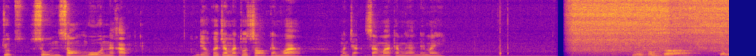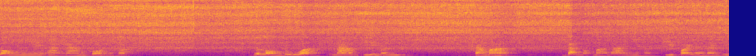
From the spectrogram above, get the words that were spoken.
6.02 โวลต์นะครับ เดี๋ยวก็จะมาทดสอบกันว่า มันจะสามารถทำงานได้ไหม นี่ผมก็จะลองในอ่างน้ำก่อนนะครับ จะลองดูว่าน้ำที่มันสามารถดันออกมาได้เนะครับที่ไฟแรงดันที่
